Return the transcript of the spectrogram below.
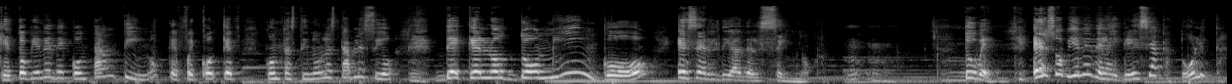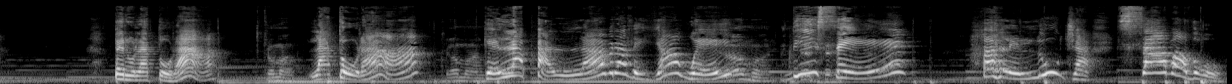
Que esto viene de Constantino, que fue que Constantino lo estableció, de que los domingos es el día del Señor. Tú ves, eso viene de la Iglesia Católica. Pero la Torá, la Torá, que es la palabra de Yahweh, dice, aleluya, sábado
